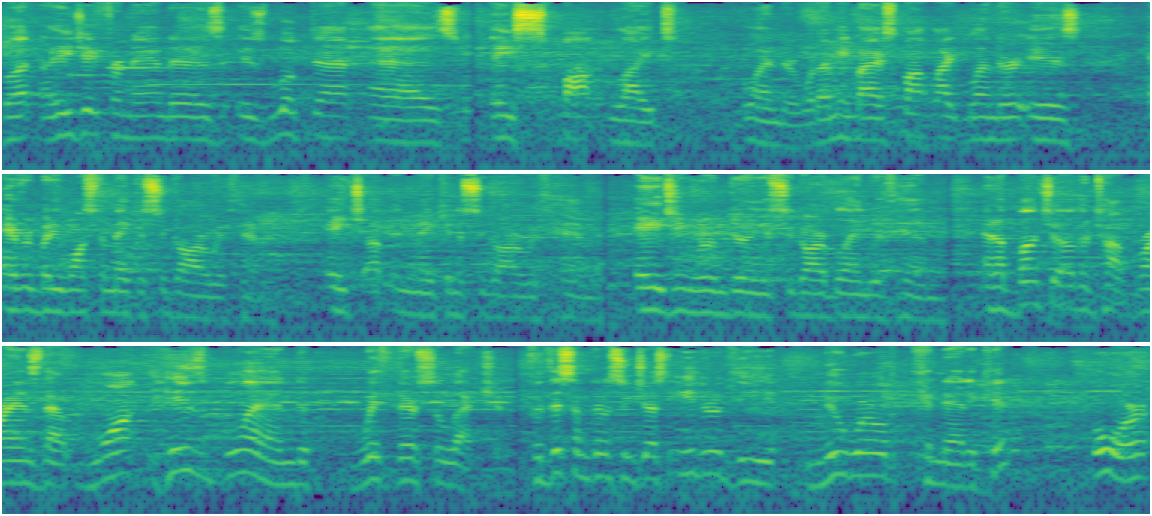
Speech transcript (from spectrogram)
but AJ Fernandez is looked at as a spotlight blender. What I mean by a spotlight blender is everybody wants to make a cigar with him. H Upmann making a cigar with him. Aging Room doing a cigar blend with him. And a bunch of other top brands that want his blend with their selection. For this, I'm going to suggest either the New World Connecticut or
